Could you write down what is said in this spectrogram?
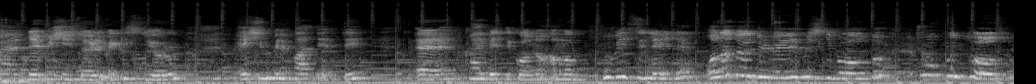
Ben de bir şey söylemek istiyorum. Eşim vefat etti. Ee, kaybettik onu ama bu vesileyle ona da ödül verilmiş gibi oldu. Çok mutlu oldum.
